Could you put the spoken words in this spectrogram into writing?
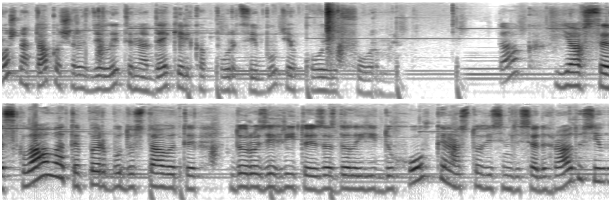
Можна також розділити на декілька порцій будь-якої форми. Так, я все склала. Тепер буду ставити до розігрітої заздалегідь духовки на 180 градусів.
